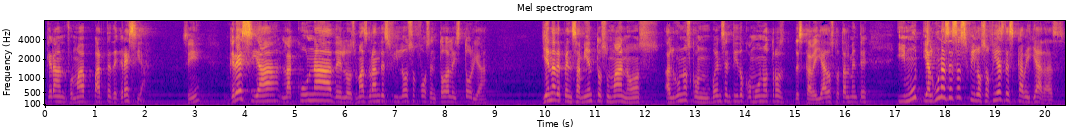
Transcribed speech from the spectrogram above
que eran formaba parte de Grecia, ¿sí? Grecia, la cuna de los más grandes filósofos en toda la historia, llena de pensamientos humanos, algunos con buen sentido común, otros descabellados totalmente, y, algunas de esas filosofías descabelladas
